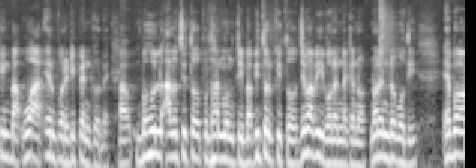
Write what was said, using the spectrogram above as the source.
কিংবা ওয়ার এর উপরে ডিপেন্ড করবে। বহুল আলোচিত প্রধানমন্ত্রী বা বিতর্কিত, যেভাবেই বলেন না কেন, নরেন্দ্র মোদী। এবং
